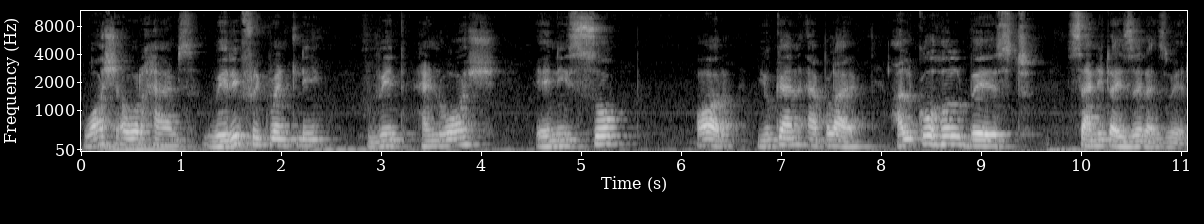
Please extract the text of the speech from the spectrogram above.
wash our hands very frequently with hand wash, any soap, or you can apply alcohol based sanitizer as well.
